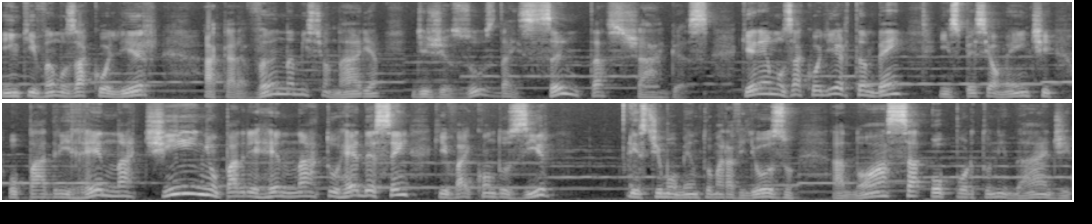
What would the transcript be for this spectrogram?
em que vamos acolher a caravana missionária de Jesus das Santas Chagas. Queremos acolher também, especialmente, o Padre Renatinho, Padre Renato Redecem, que vai conduzir este momento maravilhoso, a nossa oportunidade.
